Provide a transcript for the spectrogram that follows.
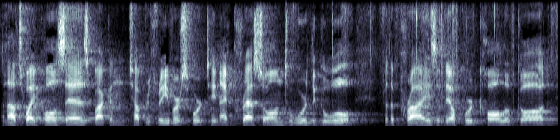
And that's why Paul says back in chapter 3, verse 14, I press on toward the goal for the prize of the upward call of God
